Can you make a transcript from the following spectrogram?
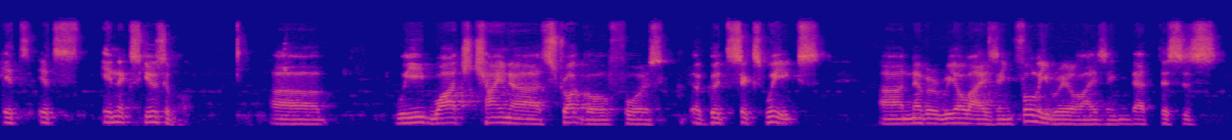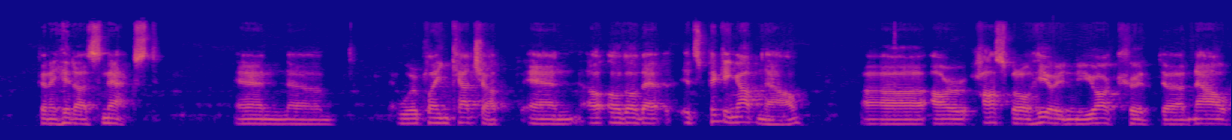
it's it's inexcusable. Uh, we watched China struggle for a good six weeks, uh, never realizing, fully realizing that this is going to hit us next. And um, we're playing catch up. And uh, although that it's picking up now, uh, our hospital here in New York could uh, now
